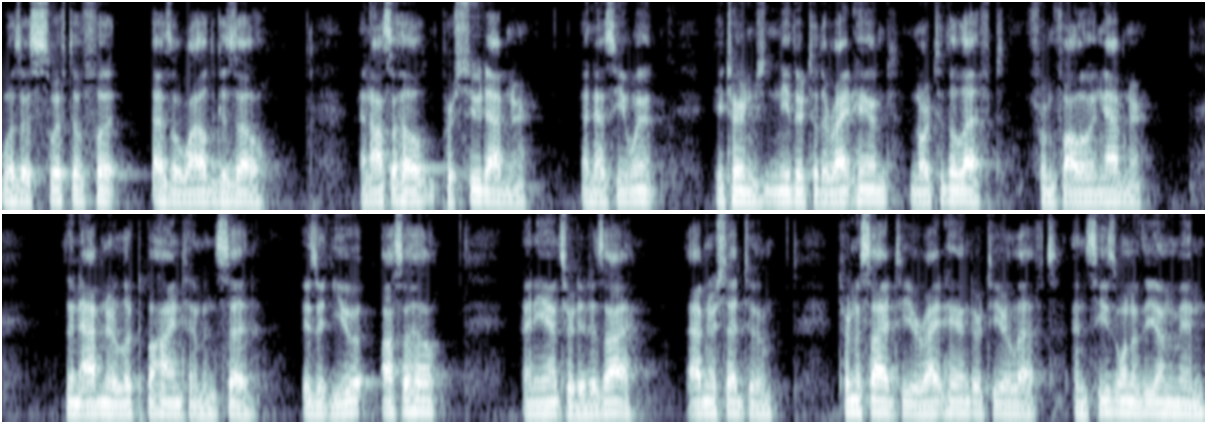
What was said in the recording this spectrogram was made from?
was as swift of foot as a wild gazelle. And Asahel pursued Abner, and as he went, he turned neither to the right hand nor to the left from following Abner. Then Abner looked behind him and said, Is it you, Asahel? And he answered, It is I. Abner said to him, Turn aside to your right hand or to your left, and seize one of the young men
